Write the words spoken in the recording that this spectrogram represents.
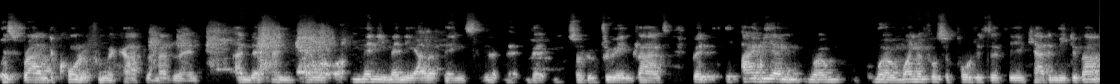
was round the corner from the Carte Madeleine, and, and there were many, many other things that, that, that, sort of drew in clients. But IBM were, were wonderful supporters of the Académie du Vin.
